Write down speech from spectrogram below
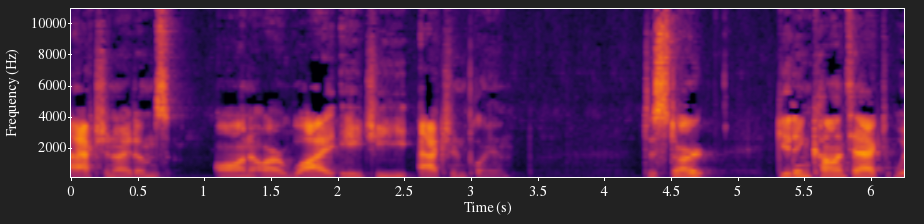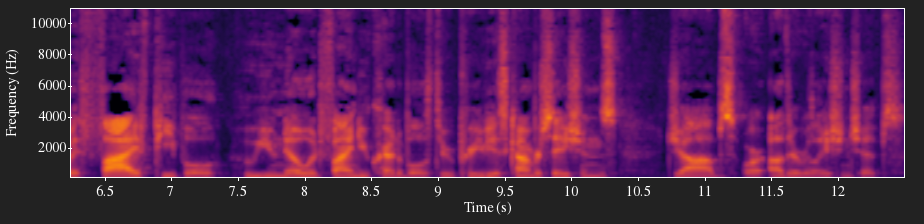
action items on our YHE action plan. To start, get in contact with five people who you know would find you credible through previous conversations, jobs, or other relationships.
